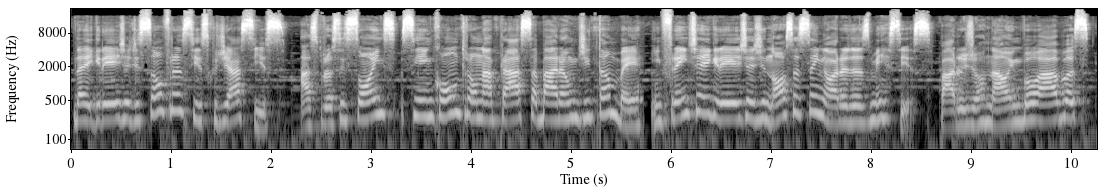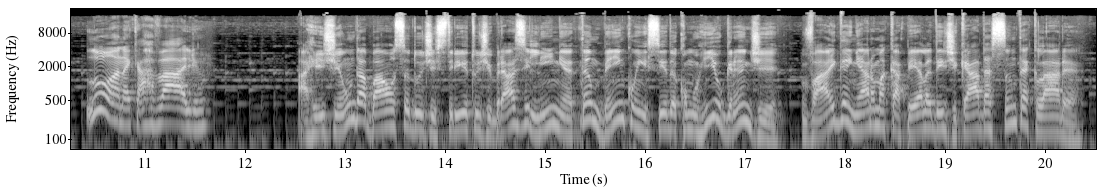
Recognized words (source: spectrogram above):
da igreja de São Francisco de Assis. As procissões se encontram na Praça Barão de Itambé, em frente à igreja de Nossa Senhora das Mercês. Para o Jornal em Boabas, Luana Carvalho. A região da Balsa do distrito de Brasilinha, também conhecida como Rio Grande, vai ganhar uma capela dedicada a Santa Clara.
